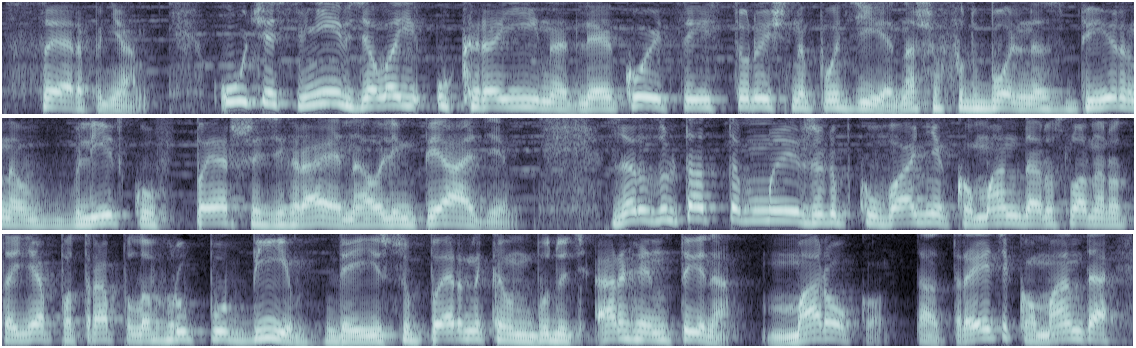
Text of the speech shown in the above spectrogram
серпня. Участь в ній взяла й Україна, для якої це історична подія. Наша футбольна збірна влітку вперше зіграє на Олімпіаді. За результатами жеребкування команда Руслана Ротаня потрапила в групу Бі, де її суперниками будуть Аргентина, Марокко та третя команда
